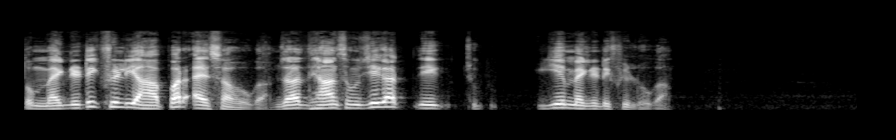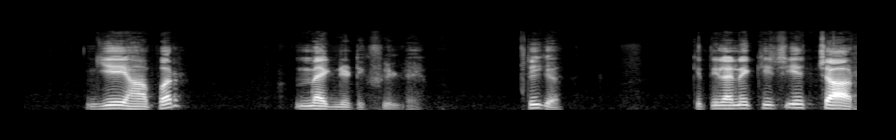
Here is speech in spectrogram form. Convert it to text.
तो मैग्नेटिक फ़ील्ड यहाँ पर ऐसा होगा। ज़रा ध्यान समझिएगा ये मैग्नेटिक फ़ील्ड होगा। ये यहाँ पर मैग्नेटिक फ़ील्ड है। ठीक है? कितनी लाइनें खींची है? चार।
